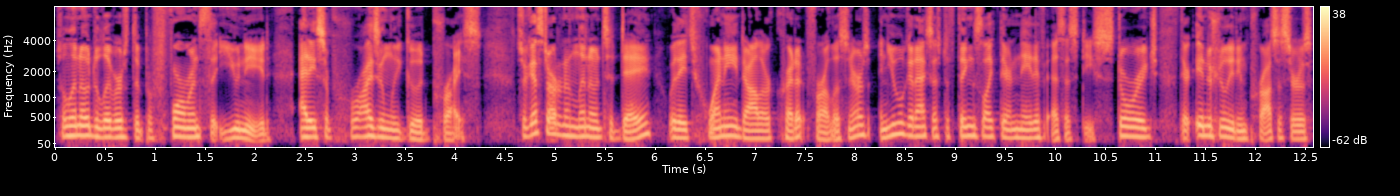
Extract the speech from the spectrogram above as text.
So Linode delivers the performance that you need at a surprisingly good price. So get started on Linode today with a $20 credit for our listeners, and you will get access to things like their native SSD storage, their industry leading processors,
